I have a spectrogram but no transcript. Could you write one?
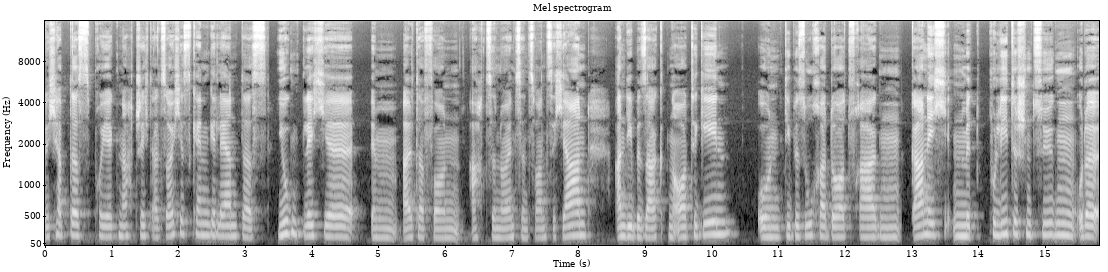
ich habe das Projekt Nachtschicht als solches kennengelernt, dass Jugendliche im Alter von 18, 19, 20 Jahren an die besagten Orte gehen, und die Besucher dort fragen, gar nicht mit politischen Zügen oder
